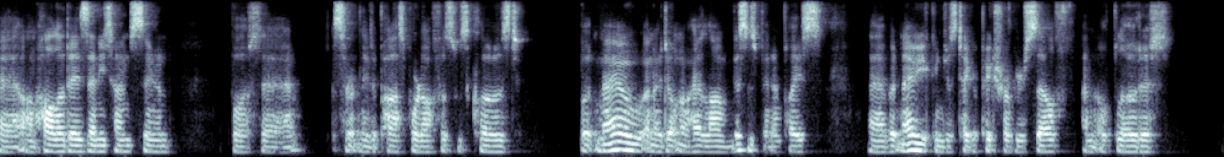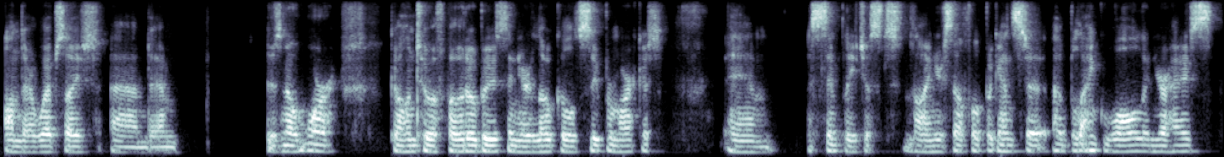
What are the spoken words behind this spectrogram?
uh, on holidays anytime soon, but uh, certainly the passport office was closed. But now, and I don't know how long this has been in place, uh, but now you can just take a picture of yourself and upload it on their website, and um, there's no more going to a photo booth in your local supermarket. Um, simply just line yourself up against a, a blank wall in your house,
